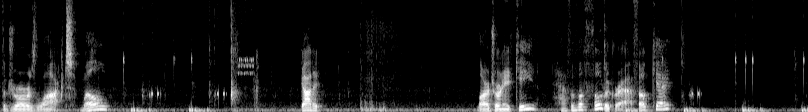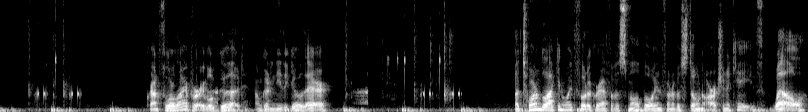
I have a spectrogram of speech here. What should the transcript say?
The drawer is locked. Well, got it. Large ornate key, half of a photograph. Okay. Ground floor library. Well, good. I'm going to need to go there. A torn black and white photograph of a small boy in front of a stone arch in a cave. Well,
